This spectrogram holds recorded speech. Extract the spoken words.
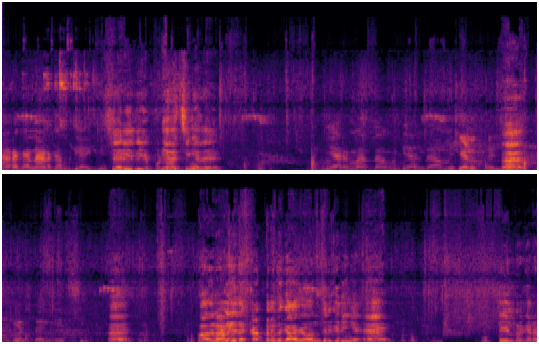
நடக்க நடக்க அப்படி ஆகிடுச்சு சரி இது எப்படி ஆச்சுங்க இது? இப்போ அதனால இதை கட்டுறதுக்காக வந்திருக்கிறீங்க ஆ? முட்டையில் இருக்கிற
